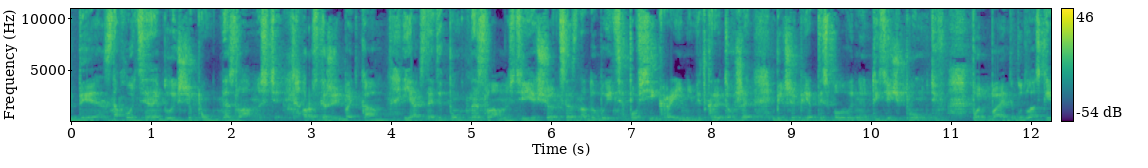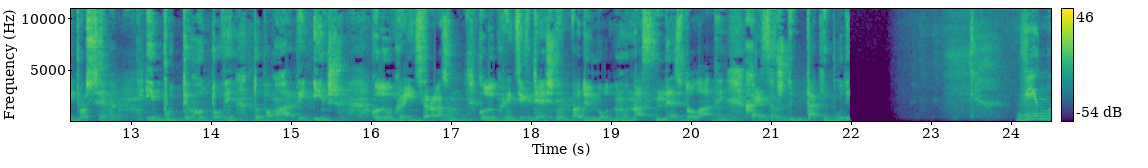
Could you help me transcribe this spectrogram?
де знаходиться найближчий пункт незламності. Розкажіть батькам, як знайти пункт незламності, якщо це знадобиться. По всій країні відкрито вже більше п'яти з половиною тисяч пунктів. Подбайте, будь ласка, і про себе, і будьте готові допомагати іншим. Коли українці разом, коли українці вдячні один одному, нас не здолати. Хай завжди так і буде. Він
